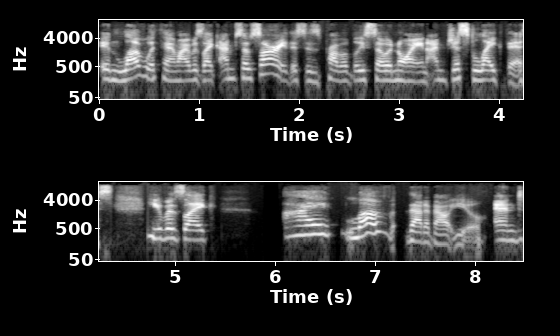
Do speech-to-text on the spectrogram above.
in love with him. I was like, I'm so sorry. This is probably so annoying. I'm just like this. He was like, I love that about you. And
